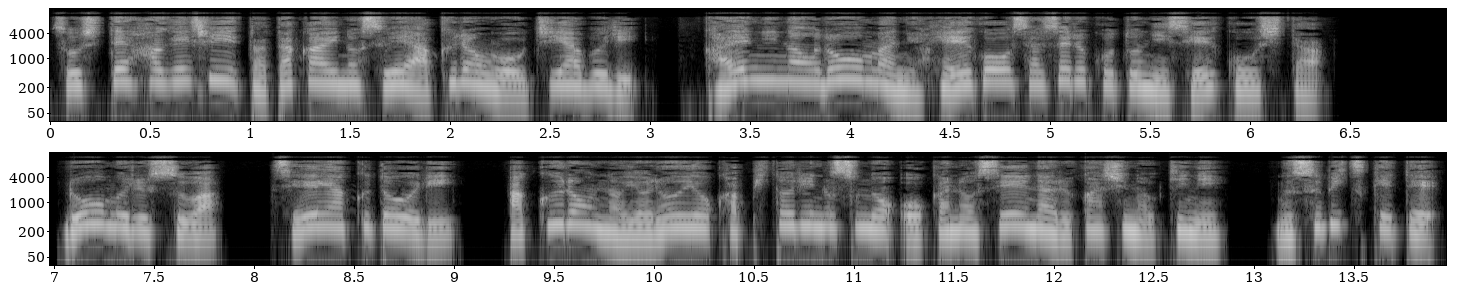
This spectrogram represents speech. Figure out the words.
そして激しい戦いの末アクロンを打ち破り、カエニナをローマに併合させることに成功した。ロームルスは制約通り、アクロンの鎧をカピトリヌスの丘の聖なる歌詞の木に結びつけて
